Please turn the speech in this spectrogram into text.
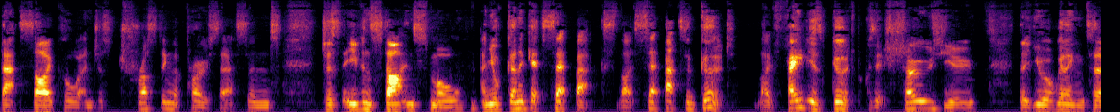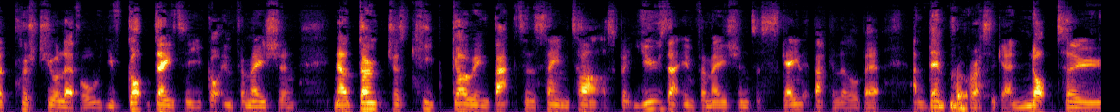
that cycle and just trusting the process and just even starting small. And you're going to get setbacks. Like setbacks are good. Like failure is good because it shows you that you are willing to push to your level. You've got data, you've got information. Now, don't just keep going back to the same task, but use that information to scale it back a little bit and then progress again, not to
